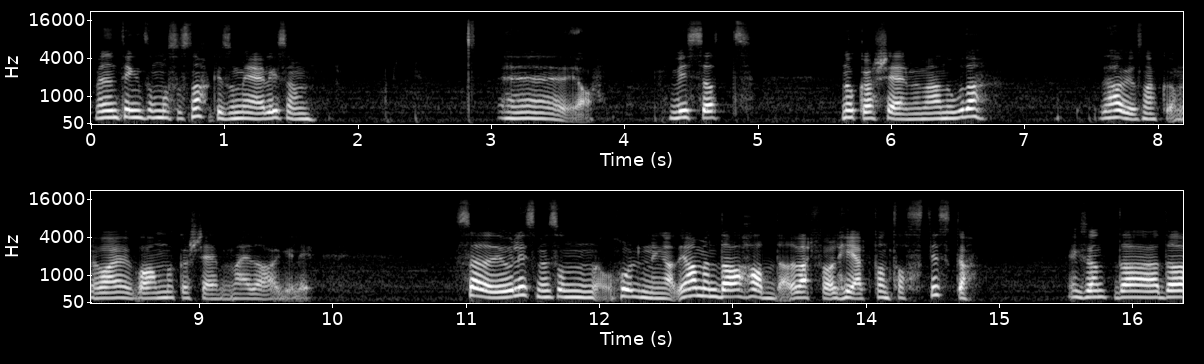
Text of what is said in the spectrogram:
Men en ting som også snakkes om, er liksom eh, Ja, hvis at noe skjer med meg nå, da Det har vi jo snakka om. Hva, hva om noe skjer med meg i dag, eller Så er det jo liksom en sånn holdning at ja, men da hadde jeg det i hvert fall helt fantastisk, da. Ikke sant? Da, da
